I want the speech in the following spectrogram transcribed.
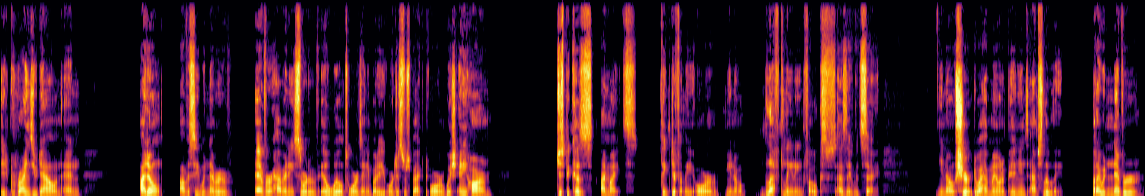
it grinds you down and I don't obviously would never ever have any sort of ill will towards anybody or disrespect or wish any harm just because I might think differently or, you know, left leaning folks, as they would say. You know, sure, do I have my own opinions? Absolutely. But I would never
